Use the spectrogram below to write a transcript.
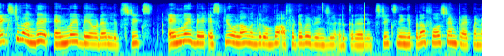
நெக்ஸ்ட் வந்து என்ஒய் பேயோட லிப்ஸ்டிக்ஸ் என்ஒய் பே எஸ்கியூலாம் வந்து ரொம்ப அஃபோர்டபுள் ரேஞ்சில் இருக்கிற லிப்ஸ்டிக்ஸ் நீங்கள் இப்போ தான் ஃபர்ஸ்ட் டைம் ட்ரை பண்ண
